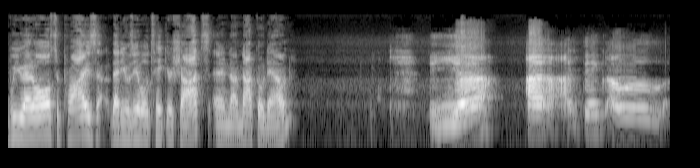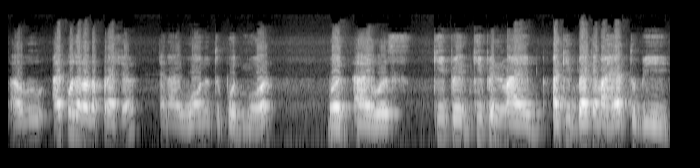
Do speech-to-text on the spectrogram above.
were you at all surprised that he was able to take your shots and uh, not go down? Yeah, I I think I will I will I put a lot of pressure and I wanted to put more, but I was keeping keeping my I keep back in my head to be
